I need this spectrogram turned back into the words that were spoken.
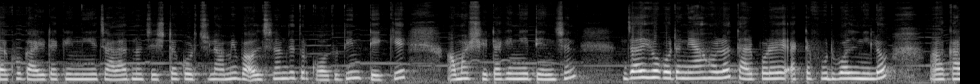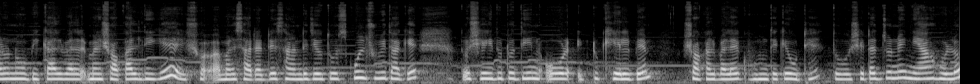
দেখো গাড়িটাকে নিয়ে চালানোর চেষ্টা করছিল। আমি বলছিলাম যে, তোর কতদিন টেকে আমার সেটাকে নিয়ে টেনশন যাই হোক, ওটা নেওয়া হলো। তারপরে একটা ফুটবল নিল। কারণ ও বিকালবেলা মানে সকাল দিকে মানে স্যাটারডে সানডে যেহেতু স্কুল ছুটি থাকে, তো সেই দুটো দিন ওর একটু খেলবে সকালবেলায় ঘুম থেকে উঠে। তো সেটার জন্যই নেওয়া হলো।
